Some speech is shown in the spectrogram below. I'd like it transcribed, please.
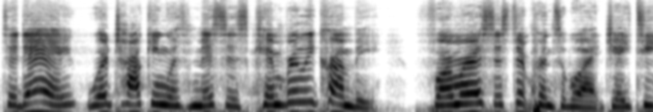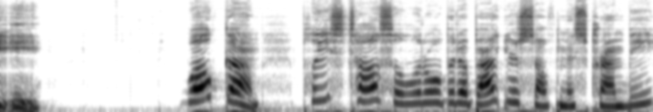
Today, we're talking with Mrs. Kimberly Crumby, former assistant principal at JTE. Welcome. Please tell us a little bit about yourself, Miss Crumby.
